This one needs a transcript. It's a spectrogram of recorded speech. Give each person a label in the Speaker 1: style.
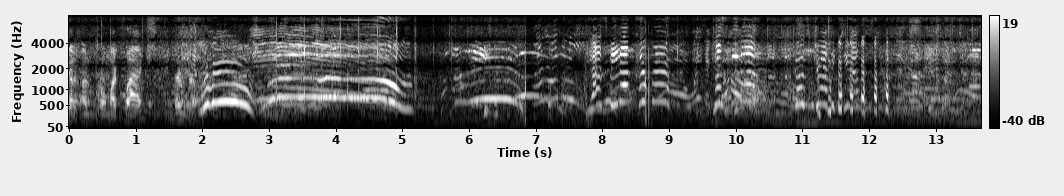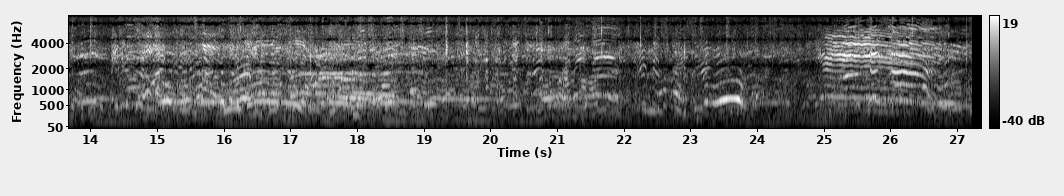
Speaker 1: gotta unfurl my flags. There we go. Woohoo! Woo!
Speaker 2: Go speed up, Cooper! Go speed up! Go traffic jam!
